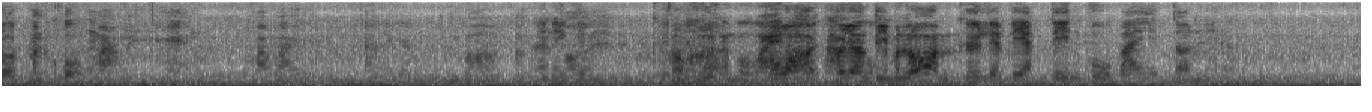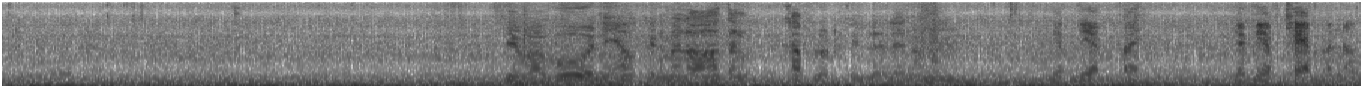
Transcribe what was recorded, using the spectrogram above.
รถมันโค้งมากแห้งมาไว้อันนี้ก็อันนี้ขึ้นขึ้นเขาคืนแล้วเพราะว่าเขายันตีมันร้อน คือเรียบๆตีนผู้ไว้ตอนนี้ที่ว่าผู้แนวขึ้นมาเนาะตั้งขับรถขึ้นเลยเลยเนาะอืมเรียบๆไปเรียบๆแคบมันเนาะ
